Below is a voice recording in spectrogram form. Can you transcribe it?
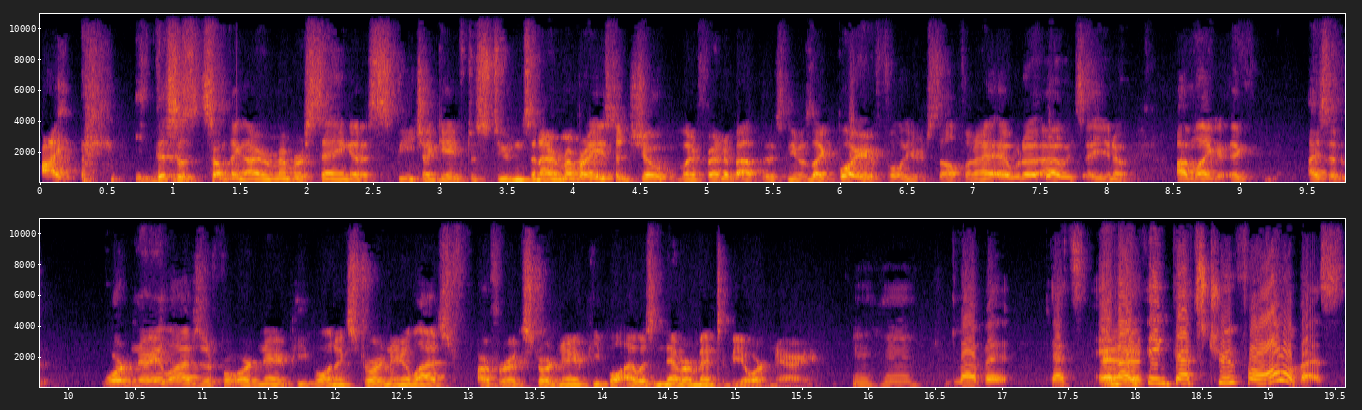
I this is something I remember saying at a speech I gave to students, and I remember I used to joke with my friend about this, and he was like, "Boy, you're full of yourself." And I, I would I would say, you know, I'm like I said, ordinary lives are for ordinary people, and extraordinary lives are for extraordinary people. I was never meant to be ordinary. Mm-hmm. Love it. That's and, and I think that's true for all of us.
